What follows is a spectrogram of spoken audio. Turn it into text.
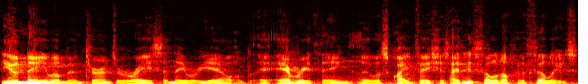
You name them in terms of race, and they were yelled. Everything it was quite vicious. I think the Philadelphia Phillies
